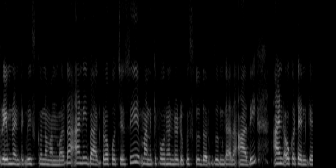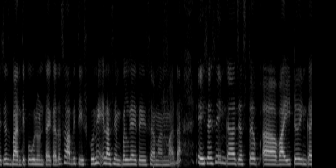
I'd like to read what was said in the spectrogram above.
ఫ్రేమ్ రెంట్కి తీసుకున్నాం అనమాట అండ్ ఈ బ్యాక్ డ్రాప్ వచ్చేసి మనకి ఫోర్ హండ్రెడ్ రూపీస్లో దొరుకుతుంది కదా అది. అండ్ ఒక టెన్ కేజెస్ బంతి పువ్వులు ఉంటాయి కదా సో అవి తీసుకుని ఇలా సింపుల్గా అయితే వేసామన్నమాట. వేసేసి ఇంకా జస్ట్ వైట్ ఇంకా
